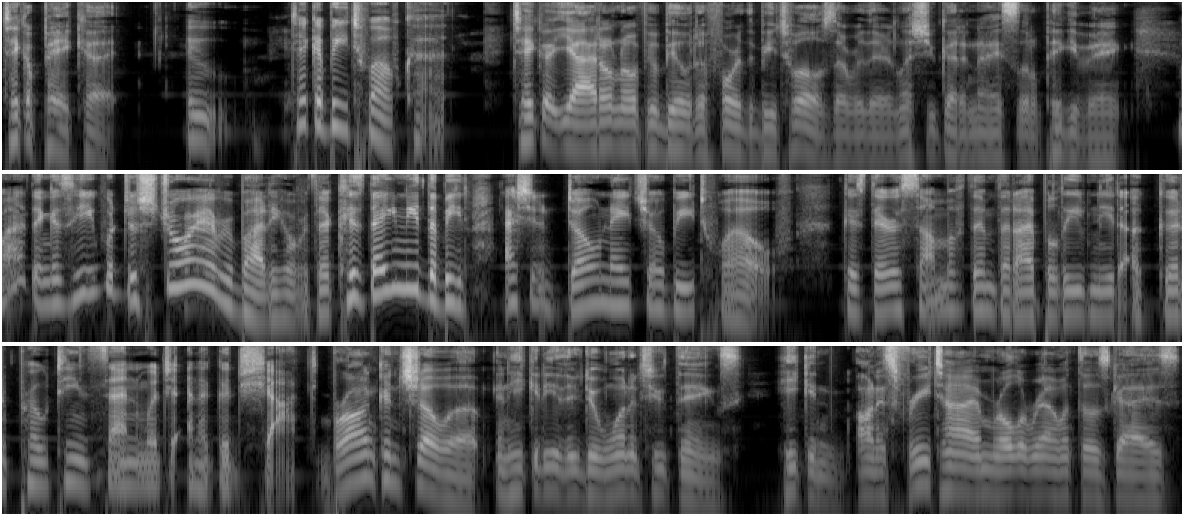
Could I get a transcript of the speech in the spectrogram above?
Take a pay cut. Ooh, take a B12 cut. Take a yeah, I don't know if you'll be able to afford the B12s over there unless you've got a nice little piggy bank. My thing is, he would destroy everybody over there because they need the B. Actually, donate your B12 because there are some of them that I believe need a good protein sandwich and a good shot. Braun can show up and he could either do one of two things. He can, on his free time, roll around with those guys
